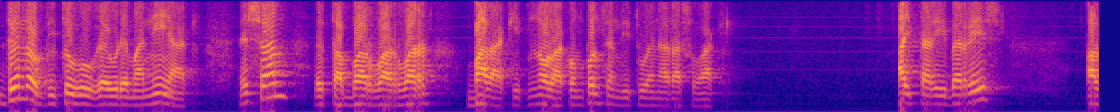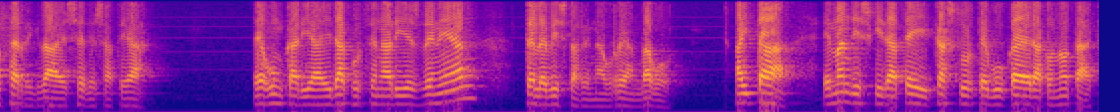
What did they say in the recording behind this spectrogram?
denok ditugu geure maniak, esan eta bar, bar, bar, badakit nola konpontzen dituen arazoak. Aitari berriz, alferrik da ezer esatea. Egunkaria irakurtzen ari ez denean, telebistaren aurrean dago. Aita, eman dizkidate ikasturte bukaerako notak,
